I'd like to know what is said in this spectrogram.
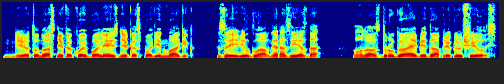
«Нет у нас никакой болезни, господин магик», — заявил главный разъезда. «У нас другая беда приключилась».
